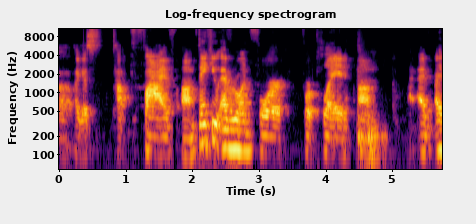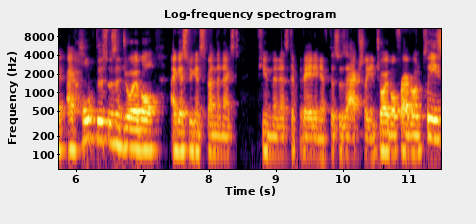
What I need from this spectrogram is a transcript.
uh, I guess top five. Um, thank you everyone for for played. Um, I, I, I hope this was enjoyable. I guess we can spend the next few minutes debating if this was actually enjoyable for everyone. Please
